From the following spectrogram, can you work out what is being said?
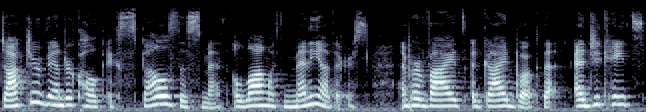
Dr. van der Kolk expels this myth along with many others and provides a guidebook that educates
